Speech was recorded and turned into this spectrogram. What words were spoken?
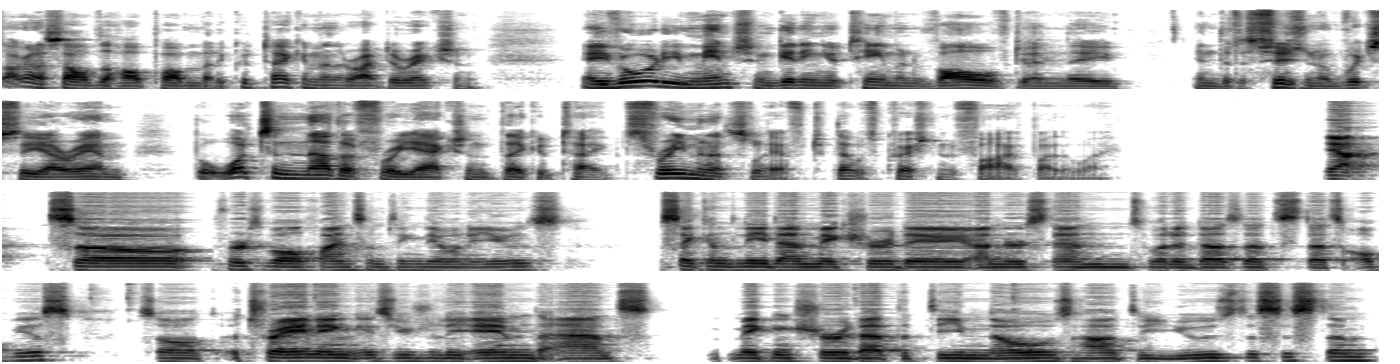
not going to solve the whole problem but it could take them in the right direction. Now you've already mentioned getting your team involved in the in the decision of which crm but what's another free action that they could take? Three minutes left. That was question five by the way. Yeah. So first of all find something they want to use. Secondly, then make sure they understand what it does. That's that's obvious. So a training is usually aimed at making sure that the team knows how to use the system,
